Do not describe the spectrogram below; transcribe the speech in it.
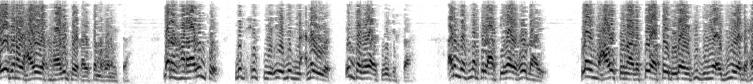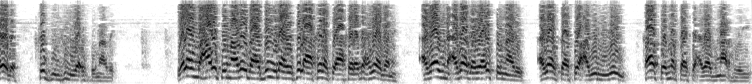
ayaduna waxaa weeye kharaabintay qayb ka noqonaysaa. Marka kharaabintu mid xisiya iyo mid macnawiyo intaba waa isugu jirtaa arrintaas markii la arkay ilahi wuxuu dhahay lahum waxaa u sugnaaday kuwaasay dha ilaahay fi dunya adduunyada dhexeeda khizyun diliyaa u sugnaaday? Walahum waxaa u sugnaaday dha haddana ilaahay fi laakhirati aakhira dhexdeedani cadaabun cadaab ayaa u sugnaaday cadaabkaasoo weyn kaasoo markaasi cadaab naar weeye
